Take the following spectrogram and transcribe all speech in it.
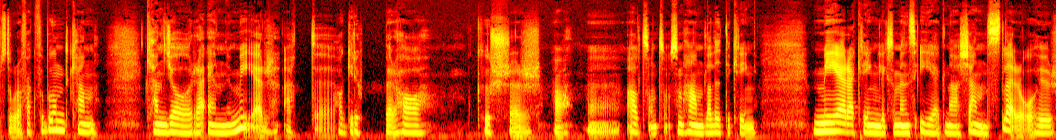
stora fackförbund kan, kan göra ännu mer. Att uh, ha grupper, ha kurser, ja, eh, allt sånt som, som handlar lite kring mera kring liksom ens egna känslor och hur,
